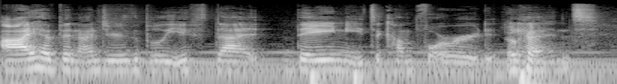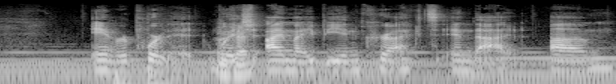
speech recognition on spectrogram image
I have been under the belief that they need to come forward Okay. and and report it, which Okay. I might be incorrect in that. Um,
